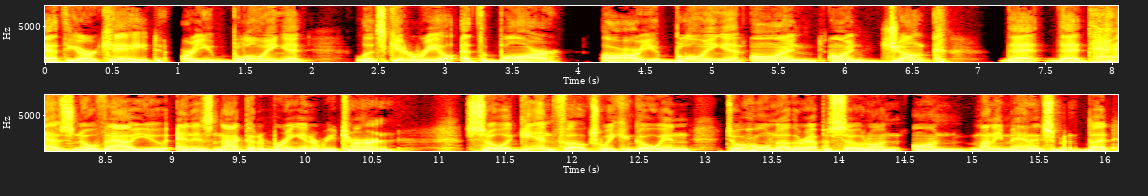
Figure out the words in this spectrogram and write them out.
at the arcade? Are you blowing it? Let's get real at the bar. Or are you blowing it on on junk that that has no value and is not going to bring in a return? So again, folks, we can go into a whole nother episode on on money management, but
